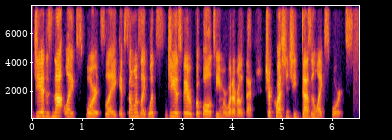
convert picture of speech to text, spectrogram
Gia does not like sports. Like if someone's like, "What's Gia's favorite football team?" or whatever like that. Trick question: She doesn't like sports.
